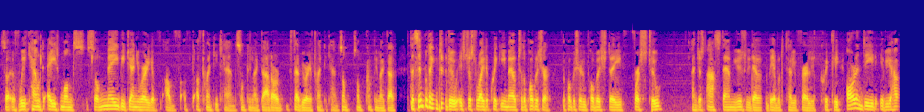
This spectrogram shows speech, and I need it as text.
so if we count eight months, so maybe January of, of, of, of 2010, something like that, or February of 2010, some, some, something like that. The simple thing to do is just write a quick email to the publisher, the publisher who published the first two, and just ask them. Usually they'll be able to tell you fairly quickly. Or indeed, if you have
